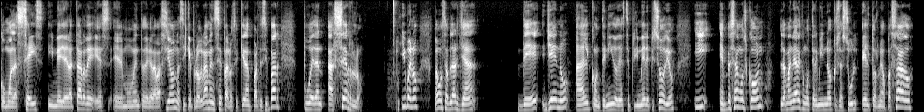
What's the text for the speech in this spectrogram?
como a las seis y media de la tarde. Es el momento de grabación, así que prográmense para los que quieran participar, puedan hacerlo. Y bueno, vamos a hablar ya de lleno al contenido de este primer episodio y empezamos con la manera como terminó Cruz Azul el torneo pasado.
